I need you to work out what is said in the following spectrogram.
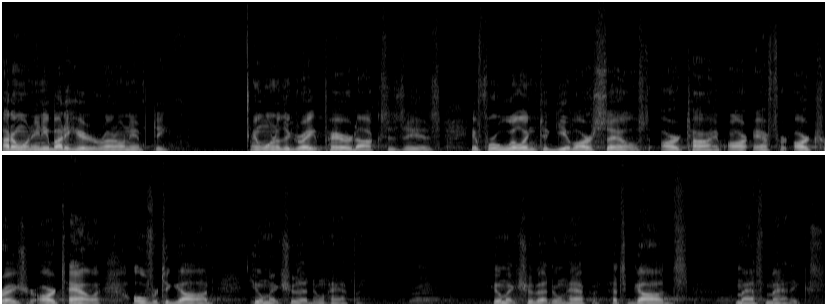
I don't want anybody here to run on empty. And one of the great paradoxes is if we're willing to give ourselves, our time, our effort, our treasure, our talent over to God, He'll make sure that don't happen. He'll make sure that don't happen. That's God's mathematics.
